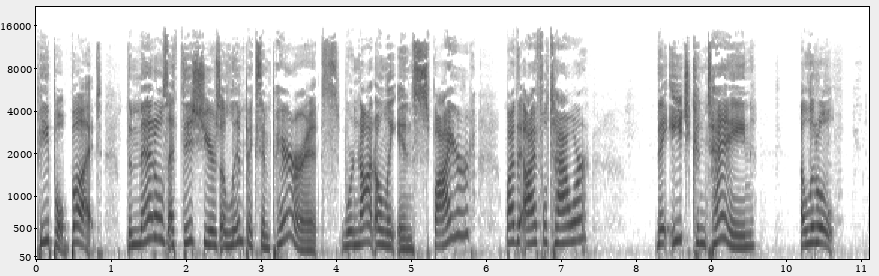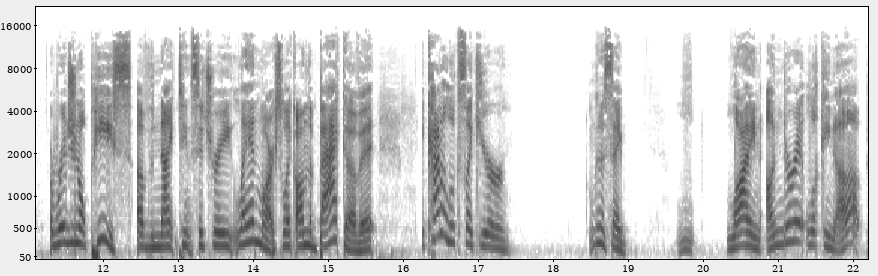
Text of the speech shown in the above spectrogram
people. But the medals at this year's Olympics in Paris were not only inspired by the Eiffel Tower, they each contain a little original piece of the 19th century landmark. So, like on the back of it, it kind of looks like you're, I'm going to say, lying under it, looking up.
